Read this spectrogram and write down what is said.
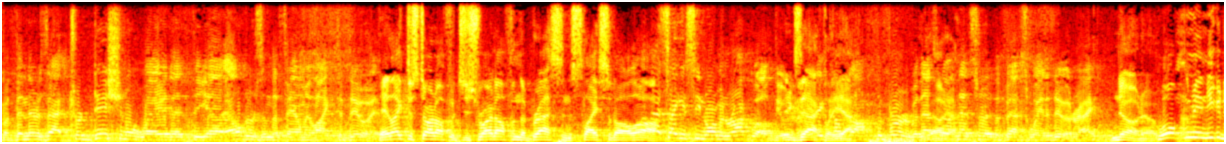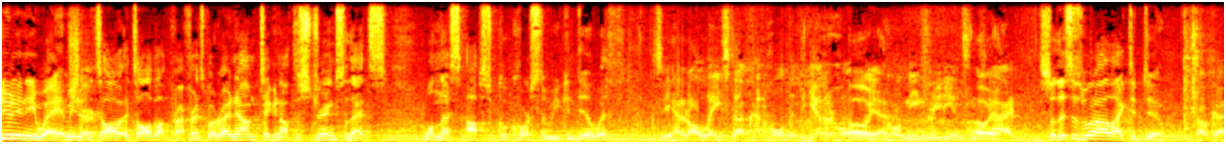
But then there's that traditional way that the uh, elders in the family like to do it. They like to start off with just right off on the breast and slice it all off. That's how you see Norman Rockwell do it. right? Exactly, It comes yeah. off the bird, but that's Oh, not yeah. necessarily the best way to do it, right? No, no. Well, I mean, you can do it any way. I mean, Sure. it's all it's all about preference. But right now, I'm taking off the string, so that's one less obstacle course that we can deal with. So you had it all laced up, kind of holding it together, holding, Oh, yeah. holding the ingredients inside. Oh yeah. So this is what I like to do. Okay.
